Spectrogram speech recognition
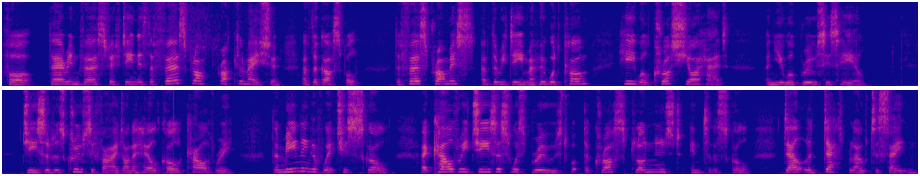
for there in verse 15 is the first pro proclamation of the gospel, the first promise of the Redeemer who would come, he will crush your head and you will bruise his heel. Jesus was crucified on a hill called Calvary the meaning of which is skull. At Calvary, Jesus was bruised, but the cross plunged into the skull, dealt the death blow to Satan,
